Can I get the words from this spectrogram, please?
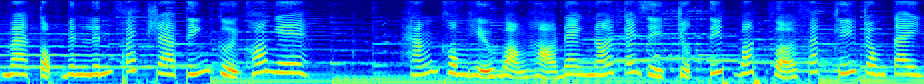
Ma tộc binh lính phát ra tiếng cười khó nghe. Hắn không hiểu bọn họ đang nói cái gì, trực tiếp bóp vỡ pháp khí trong tay.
